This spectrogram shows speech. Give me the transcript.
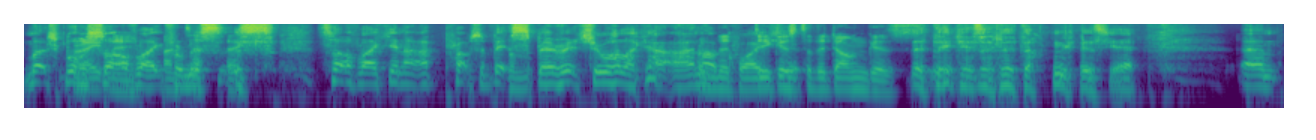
much more Great sort of like from a fantastic. sort of like you know perhaps a bit spiritual. Like I, I'm From not the quite diggers sure. to the Dongas. the diggers and the Dongas, yeah. Um,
